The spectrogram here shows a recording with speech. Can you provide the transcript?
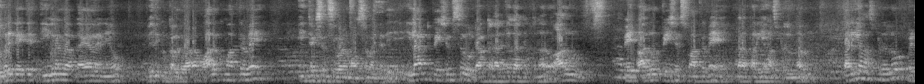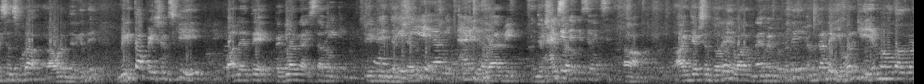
ఎవరికైతే తీవ్రంగా గాయాలైనాయో వీధి కుక్కల ద్వారా వాళ్ళకు మాత్రమే ఇంజెక్షన్స్ ఇవ్వడం అవసరమైనది ఇలాంటి పేషెంట్స్ డాక్టర్ హరిత గారు చెప్తున్నారు. ఆరుగురు ఆరుగురు పేషెంట్స్ మాత్రమే మన పరిగి హాస్పిటల్ ఉన్నారు. పరిగి హాస్పిటల్లో మెడిసిన్స్ కూడా రావడం జరిగింది. మిగతా పేషెంట్స్కి వాళ్ళైతే రెగ్యులర్గా ఇస్తారు టీటీ ఇంజెక్షన్ ఏఆర్వి ఇంజెక్షన్ ఇస్తారు. ఆ, ఆ ఇంజెక్షన్ తోనే వాళ్ళకి నయం అయిపోతుంది ఎందుకంటే ఎవరికి ఏ మోతాదులో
